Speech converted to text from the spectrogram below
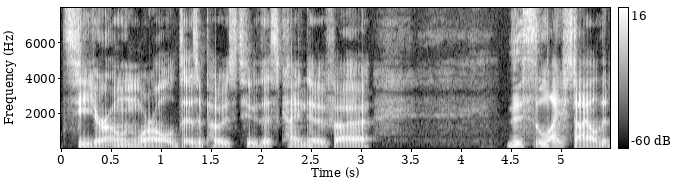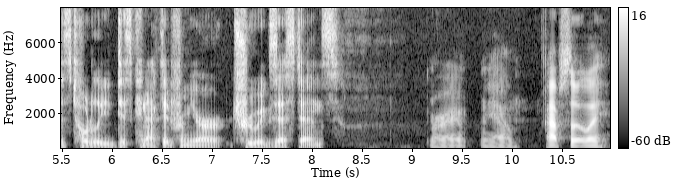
see your own world as opposed to this kind of uh, this lifestyle that is totally disconnected from your true existence? Right. Yeah. Absolutely.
